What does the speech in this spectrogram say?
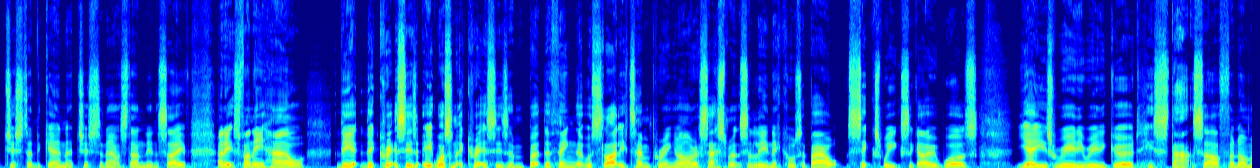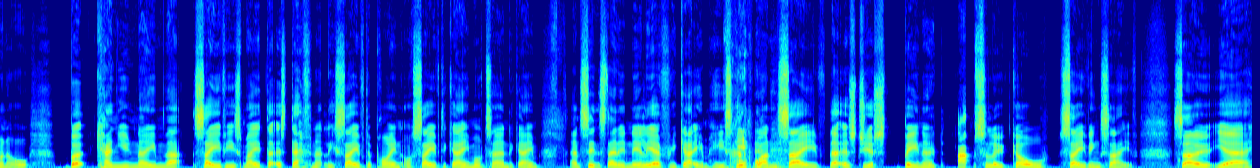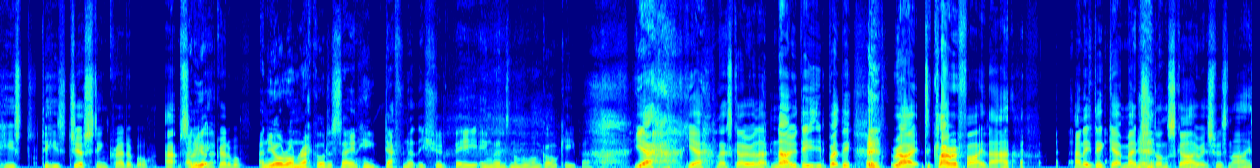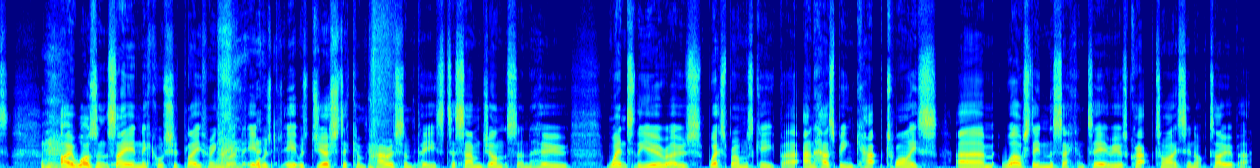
just and again, just an outstanding save. And it's funny how the the criticism it wasn't a criticism, but the thing that was slightly tempering our assessments of Lee Nicholls about six weeks ago was, yeah, he's really really good. His stats are phenomenal, but can you name that save he's made that has definitely saved a point or saved a game or turned a game? And since then, in nearly every game, he's had yeah. one save that has just been an absolute goal saving save. So yeah, he's he's just incredible, absolutely and incredible. And you're on record as saying he definitely should be England's number one goalkeeper. Yeah, yeah, let's go with that. No, the but the right to clarify that. And it did get mentioned on Sky, which was nice. I wasn't saying Nicholls should play for England. It was it was just a comparison piece to Sam Johnstone, who went to the Euros, West Brom's keeper, and has been capped twice um, whilst in the second tier. He was capped twice in October,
